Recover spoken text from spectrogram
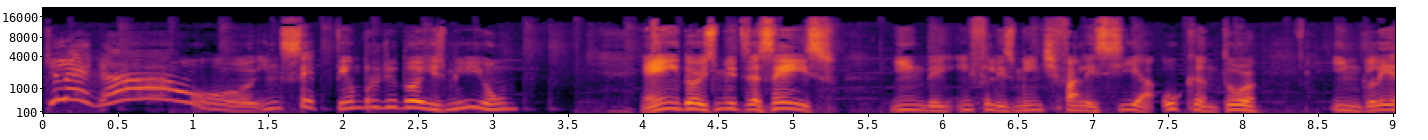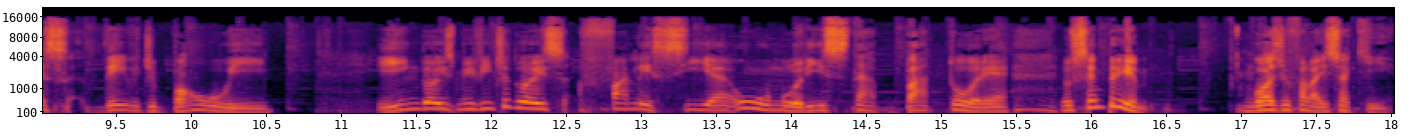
Que legal! Em setembro de 2001. Em 2016, ainda, infelizmente falecia o cantor inglês David Bowie. E em 2022 falecia o humorista Batoré. Eu sempre gosto de falar isso aqui.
